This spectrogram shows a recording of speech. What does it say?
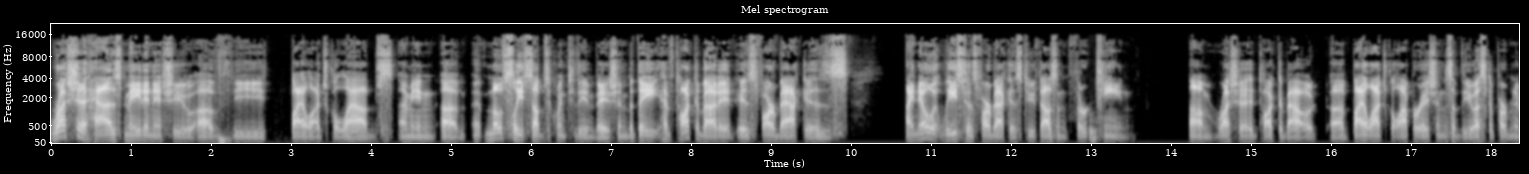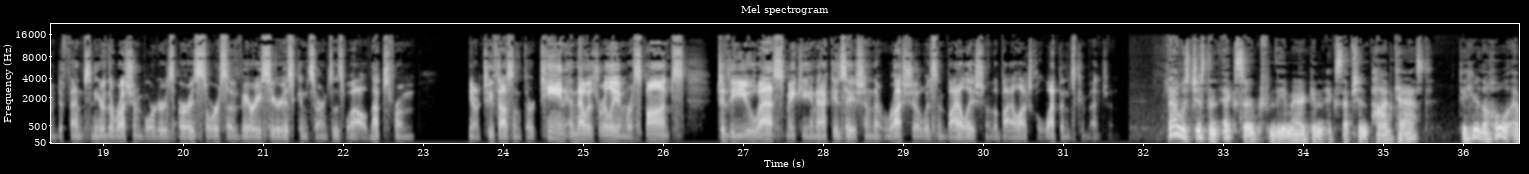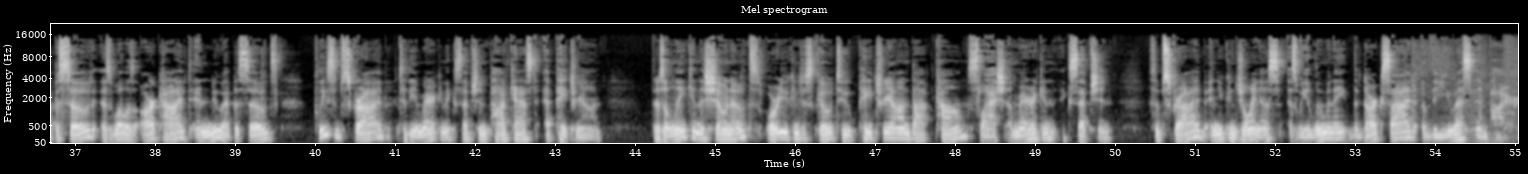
Russia has made an issue of the biological labs. I mean, uh, mostly subsequent to the invasion, but they have talked about it as far back as I know, at least as far back as 2013. Um, Russia had talked about uh, biological operations of the U.S. Department of Defense near the Russian borders are a source of very serious concerns as well. That's from you know 2013, and that was really in response to the U.S. making an accusation that Russia was in violation of the Biological Weapons Convention. That was just an excerpt from the American Exception podcast. To hear the whole episode, as well as archived and new episodes, please subscribe to the American Exception podcast at Patreon. There's a link in the show notes, or you can just go to patreon.com slash American Exception. Subscribe and you can join us as we illuminate the dark side of the U.S. empire.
